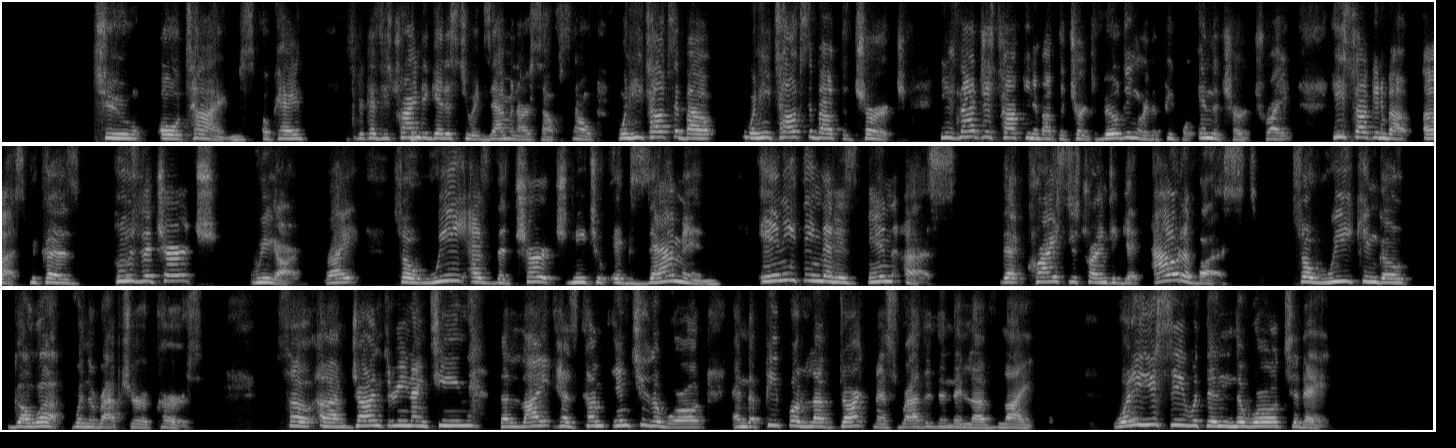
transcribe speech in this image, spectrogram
To old times. Okay. It's because he's trying to get us to examine ourselves. Now, when he talks about when he talks about the church, he's not just talking about the church building or the people in the church, right? He's talking about us because who's the church? We are, right? So we as the church need to examine anything that is in us that Christ is trying to get out of us so we can go go up when the rapture occurs. So um, John 3 19, the light has come into the world, and the people love darkness rather than they love light. What do you see within the world today?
